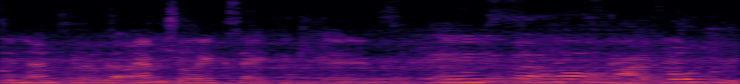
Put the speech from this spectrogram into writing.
International. I'm so excited guys. I'm so excited.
